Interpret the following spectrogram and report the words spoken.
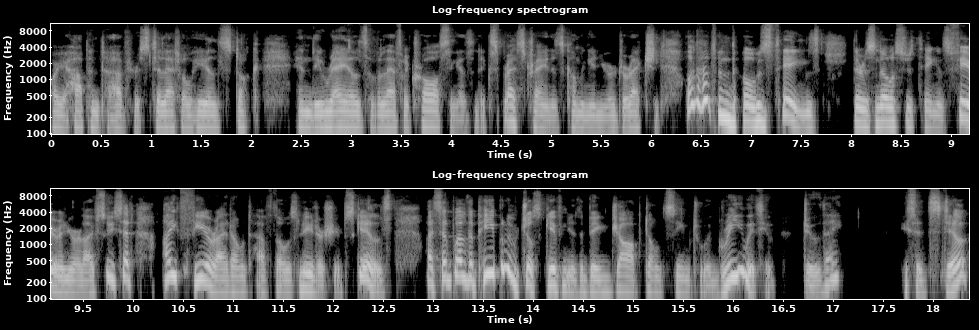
or you happen to have your stiletto heel stuck in the rails of a level crossing as an express train is coming in your direction. Other than those things, there's no such thing as fear in your life. So he said, I fear I don't have those leadership skills. I said, Well, the people who've just given you the big job don't seem to agree with you, do they? He said, Still,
